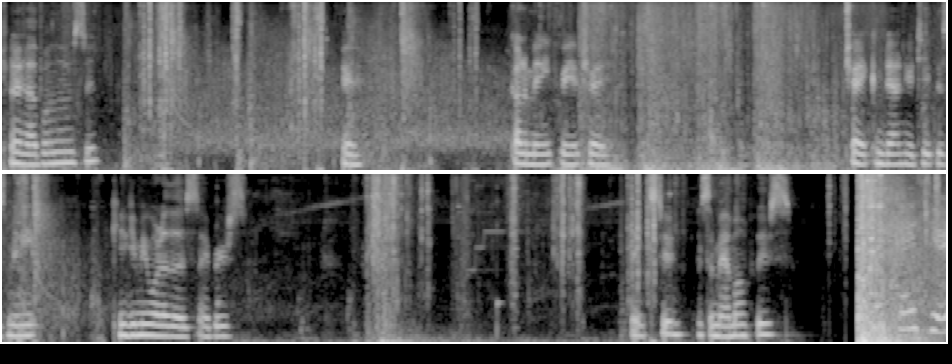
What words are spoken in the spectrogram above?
Can I have one of those, dude? Here. Got a mini for you, Trey. Trey, come down here, take this mini. Can you give me one of the snipers? Thanks, dude. And some ammo, please. This guy's here.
